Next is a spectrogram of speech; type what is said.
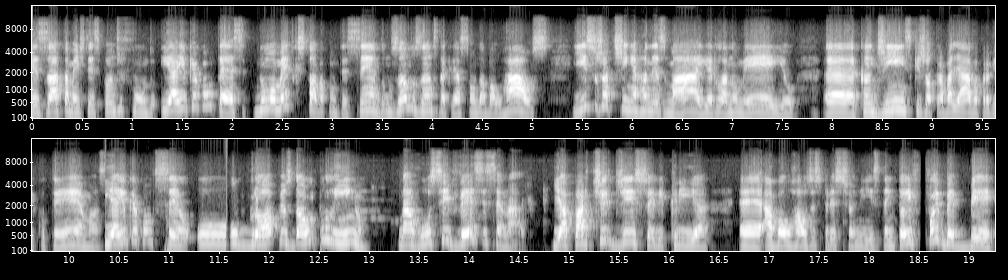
Exatamente, tem esse pano de fundo. E aí o que acontece? No momento que isso estava acontecendo, uns anos antes da criação da Bauhaus, e isso já tinha Hannes Mayer lá no meio, é, Kandinsky já trabalhava para Vicutemas. E aí o que aconteceu? O, o Gropius dá um pulinho na Rússia e vê esse cenário. E a partir disso ele cria é, a Bauhaus expressionista. Então, ele foi beber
